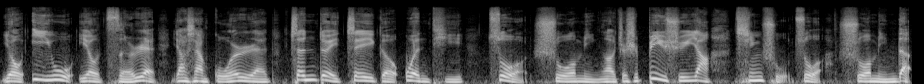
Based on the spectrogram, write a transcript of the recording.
有义务也有责任要向国人针对这个问题做说明哦，这是必须要清楚做说明的。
